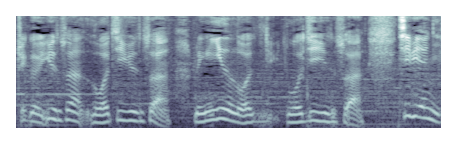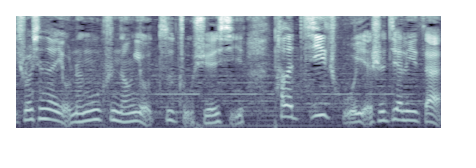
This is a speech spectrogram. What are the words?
这个运算逻辑运算，零一的逻辑逻辑运算。即便你说现在有人工智能有自主学习，它的基础也是建立在。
